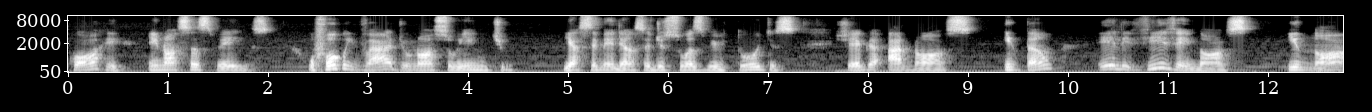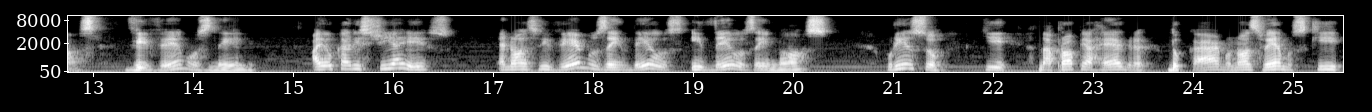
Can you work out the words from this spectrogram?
corre em nossas veias. O fogo invade o nosso íntimo e a semelhança de suas virtudes chega a nós. Então, ele vive em nós e nós vivemos nele. A Eucaristia é isso. É nós vivermos em Deus e Deus em nós. Por isso que na própria regra do Carmo nós vemos que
